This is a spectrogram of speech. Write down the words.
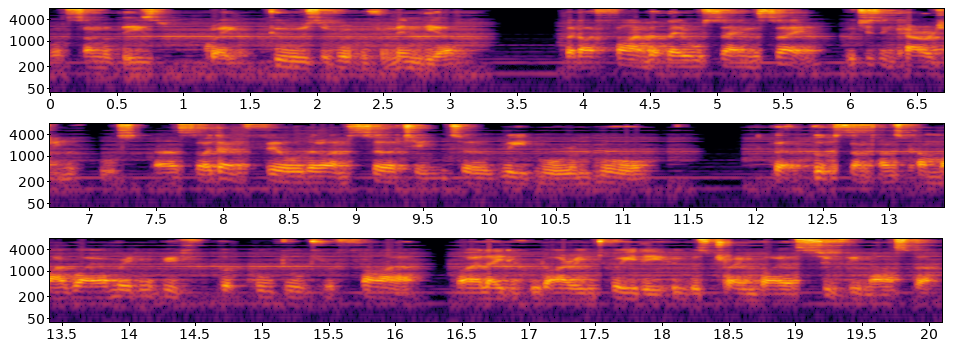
what some of these great gurus have written from India, but I find that they're all saying the same, which is encouraging, of course. Uh, so I don't feel that I'm searching to read more and more. But books sometimes come my way. I'm reading a beautiful book called Daughter of Fire by a lady called Irene Tweedie, who was trained by a Sufi master.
